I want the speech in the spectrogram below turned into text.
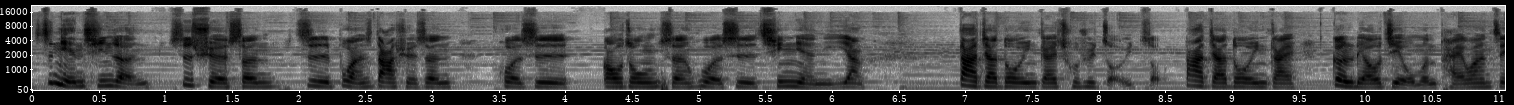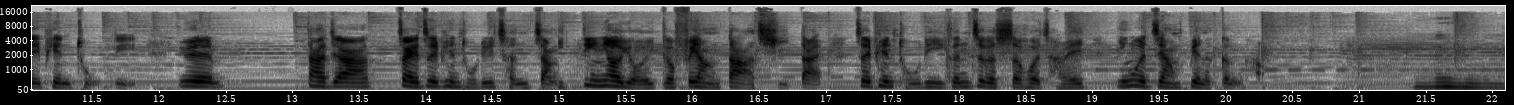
是年轻人，是学生，是不管是大学生，或者是高中生，或者是青年一样，大家都应该出去走一走，大家都应该更了解我们台湾这片土地，因为。大家在这片土地成长，一定要有一个非常大的期待，这片土地跟这个社会才会因为这样变得更好。嗯，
